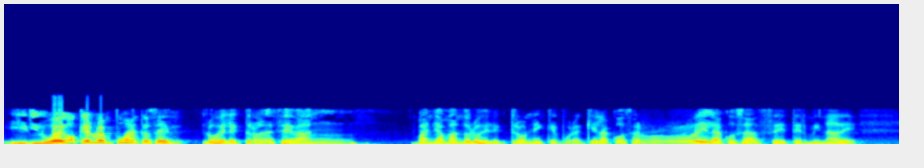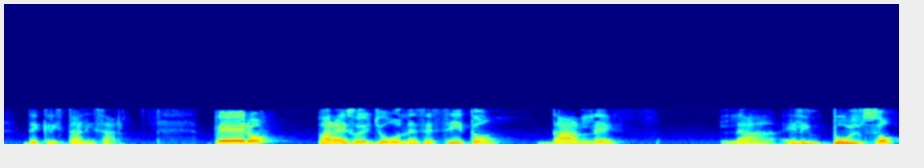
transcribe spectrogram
Y luego que lo empuja, entonces los electrones se van, van llamando los electrones que por aquí la cosa, y la cosa se termina de, de cristalizar. Pero para eso yo necesito darle la, el impulso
